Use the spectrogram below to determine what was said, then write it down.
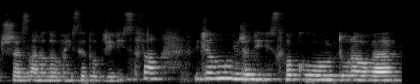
przez Narodowy Instytut Dziedzictwa, gdzie on mówi, że dziedzictwo kulturowe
